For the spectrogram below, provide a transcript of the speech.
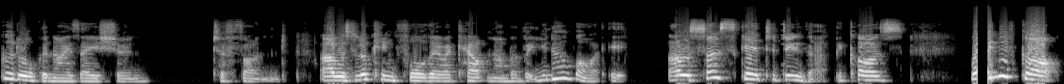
good organisation to fund. I was looking for their account number, but you know what? It, I was so scared to do that because when you've got,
